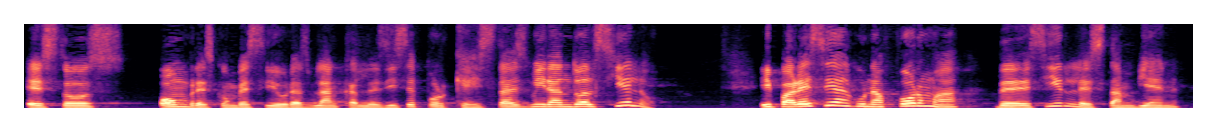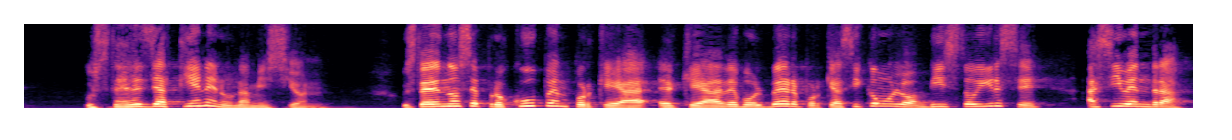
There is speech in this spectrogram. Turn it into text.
estos hombres con vestiduras blancas, les dice, ¿por qué estás mirando al cielo? Y parece alguna forma de decirles también, ustedes ya tienen una misión. Ustedes no se preocupen porque el que ha de volver, porque así como lo han visto irse, así vendrá.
